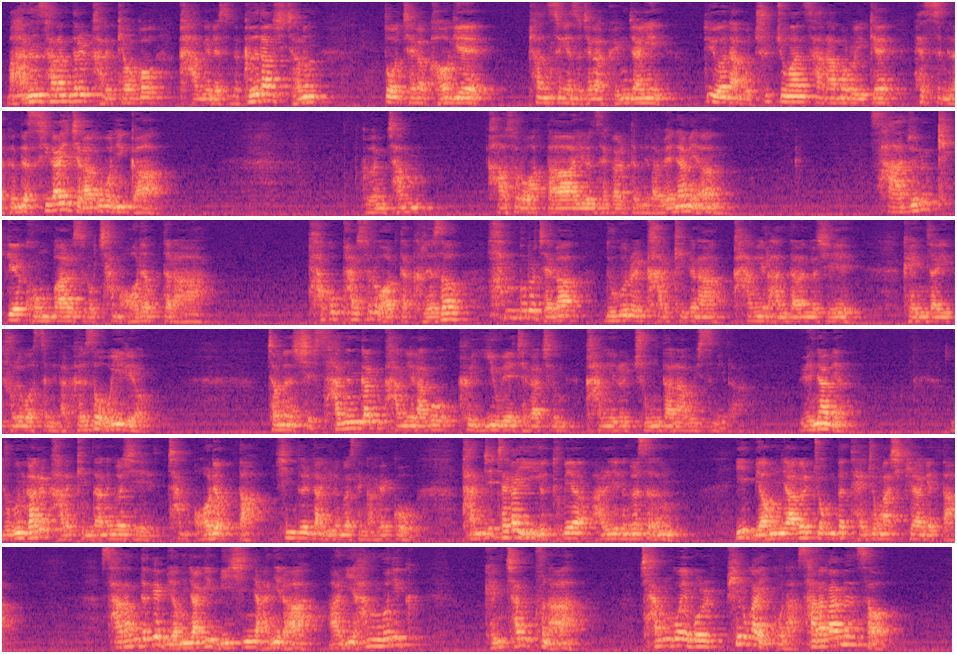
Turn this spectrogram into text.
많은 사람들을 가르쳐고 강의를 했습니다. 그 당시 저는 또 제가 거기에 편승해서 제가 굉장히 뛰어나고 출중한 사람으로 이렇게 했습니다. 근데 시간이 지나고 보니까 그건 참 가소로웠다 이런 생각을 듭니다. 왜냐하면 사주는 깊게 공부할수록 참 어렵더라. 타고 팔수록 어렵다. 그래서 함부로 제가 누구를 가르치거나 강의를 한다는 것이 굉장히 두려웠습니다. 그래서 오히려 저는 14년간 강의를 하고 그 이후에 제가 지금 강의를 중단하고 있습니다. 왜냐하면 누군가를 가르친다는 것이 참 어렵다, 힘들다 이런 걸 생각했고 단지 제가 이 유튜브에 알리는 것은 이 명략을 조금 더 대중화시켜야겠다. 사람들에게 명략이 미신이 아니라 아, 이 학문이 괜찮구나. 참고해 볼 필요가 있구나. 살아가면서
